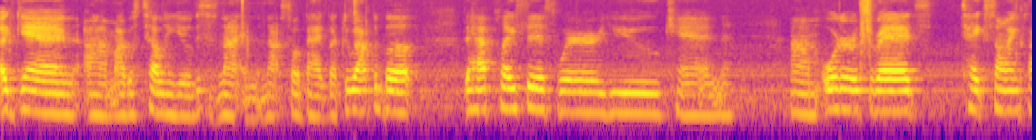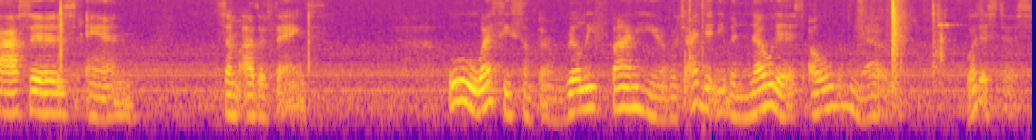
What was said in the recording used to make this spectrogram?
again, um, I was telling you, this is not in the not so bag, but throughout the book, they have places where you can um, order threads, take sewing classes, and some other things. Ooh, I see something really fun here, which I didn't even notice. Oh no. What is this?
